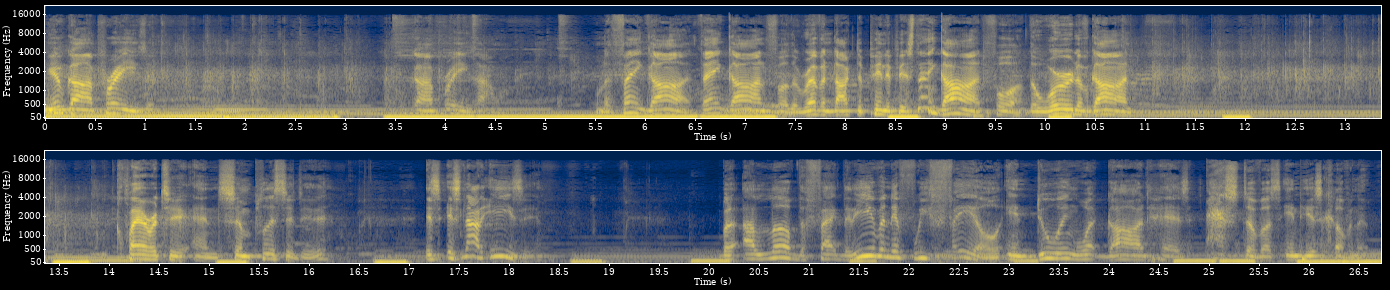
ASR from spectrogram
Give God praise. Give God praise. I want to thank God. Thank God for the Reverend Dr. Pennyfish. Thank God for the Word of God. Clarity and simplicity. It's, it's not easy. But I love the fact that even if we fail in doing what God has asked of us in His covenant,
